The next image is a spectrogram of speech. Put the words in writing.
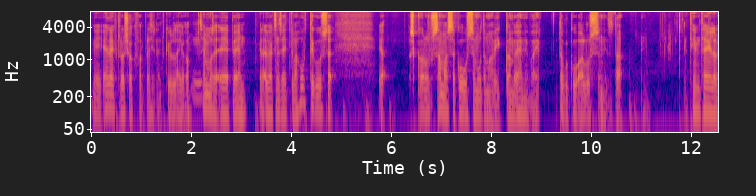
Niin, Electroshock for President, kyllä joo. Mm. Mm. Semmoisen EPn vielä 97 huhtikuussa. Ja olisiko ollut samassa kuussa muutama viikkoa myöhemmin vai toukokuun alussa, niin tota, Tim Taylor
